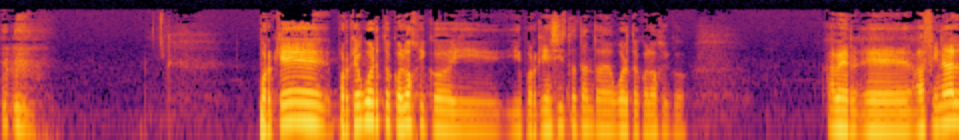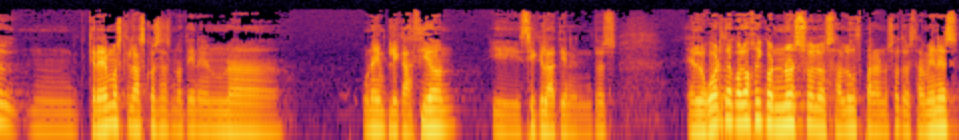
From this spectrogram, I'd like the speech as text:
¿Por qué, por qué huerto ecológico y, y por qué insisto tanto en el huerto ecológico? A ver, eh, al final mm, creemos que las cosas no tienen una, una implicación y sí que la tienen. Entonces, el huerto ecológico no es solo salud para nosotros, también es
